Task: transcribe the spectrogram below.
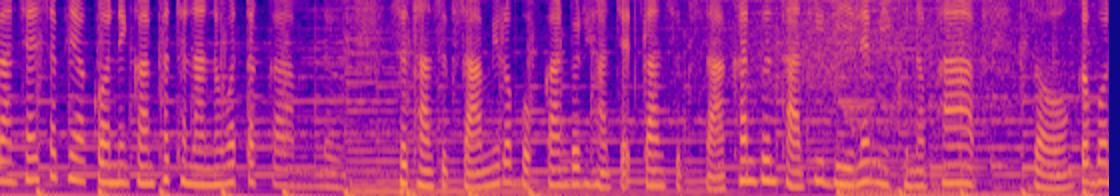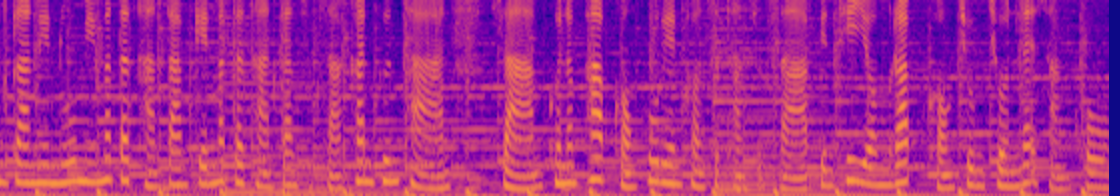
การใช้ทรัพยากรในการพัฒนานวัตกรรม 1. สถานศึกษามีระบบการบริหารจัดการศึกษาขั้นพื้นฐานที่ดีและมีคุณภาพ 2. กระบวนการเรียนรู้มีมาตรฐานตามเกณฑ์มาตรฐานการศึกษาขั้นพื้นฐาน 3. คุณภาพของผู้เรียนของสถานศึกษาเป็นที่ยอมรับของชุมชนและสังคม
